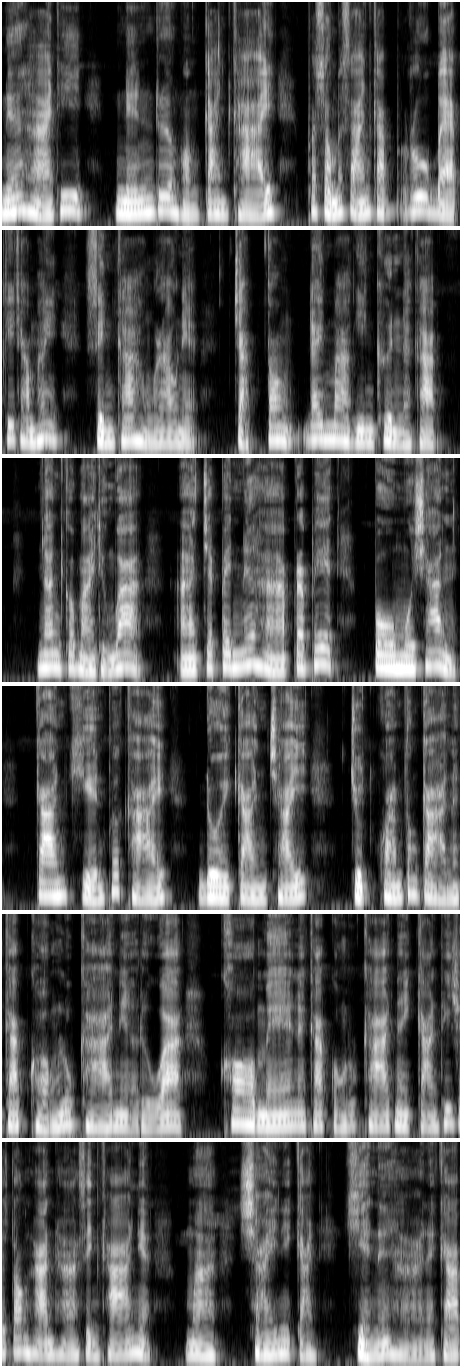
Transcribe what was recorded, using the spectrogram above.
เนื้อหาที่เน้นเรื่องของการขาย ผสมผสานกับรูปแบบที่ทำให้สินค้าของเราเนี่ยจับต้องได้มากยิ่งขึ้นนะครับ นั่นก็หมายถึงว่าอาจจะเป็นเนื้อหาประเภท โปรโมชั่น การเขียนเพื่อขายโดยการใช้จุดความต้องการนะครับของลูกค้าเนี่ยหรือว่าข้อแม้นะครับของลูกค้าในการที่จะต้องหาหาสินค้าเนี่ยมาใช้ในการเขียนเนื้อหานะครับ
